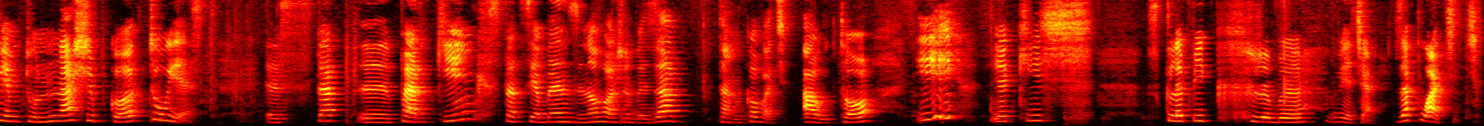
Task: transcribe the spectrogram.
Powiem tu na szybko, tu jest e, sta- e, parking, stacja benzynowa, żeby zatankować auto i jakiś sklepik, żeby, wiecie, zapłacić.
